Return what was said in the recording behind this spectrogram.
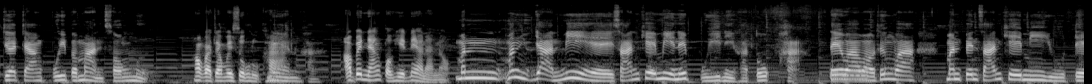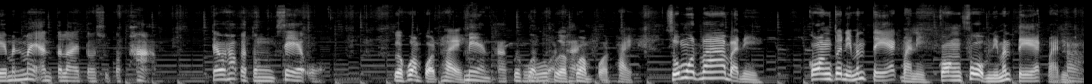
เจือจางปุ๋ยประมาณ2มื้อเฮาก็จังไปส่งลูกค้าแม่นค่ะ เอาเป็นหยังต้องเฮ็ดแนวนั้นเนาะ มันมันย่านมีสารเคมีในปุ๋ยนี่ค่ะตกค่ะ แต่ว่าโอ้เว้าถึงว่ามันเป็นสารเคมีอยู่แต่มันไม่อันตรายต่อสุขภาพ แต่ว่าเฮาก็ต้องแช่ออก เพื่อความปลอดภัยแม่นค่ะ เพื่อความปลอดโเพื่อภัยความปลอดภัย สมมุติว่าบัดนี้กองตัวนี้มันแตกบัดนี้กองโฟมนี่มันแตกบัดนี้ค่ะ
